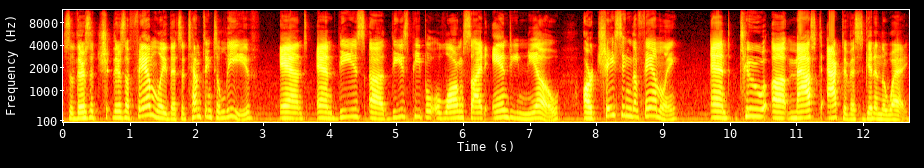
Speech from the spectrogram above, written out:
So there's a ch- there's a family that's attempting to leave, and and these uh, these people alongside Andy Ngo are chasing the family, and two uh, masked activists get in the way.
